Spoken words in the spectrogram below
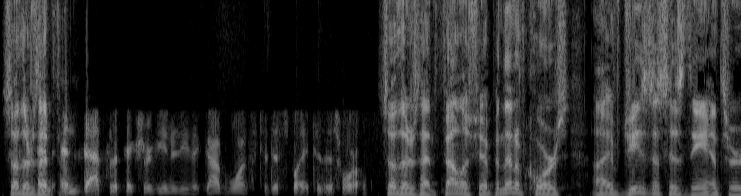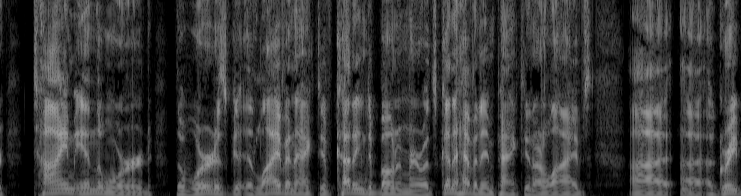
so there's that and that's the picture of unity that God wants to display to this world So there's that fellowship, and then of course, uh, if Jesus is the answer, time in the Word, the Word is alive and active, cutting to bone and marrow. It's going to have an impact in our lives. Uh, uh, a great,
